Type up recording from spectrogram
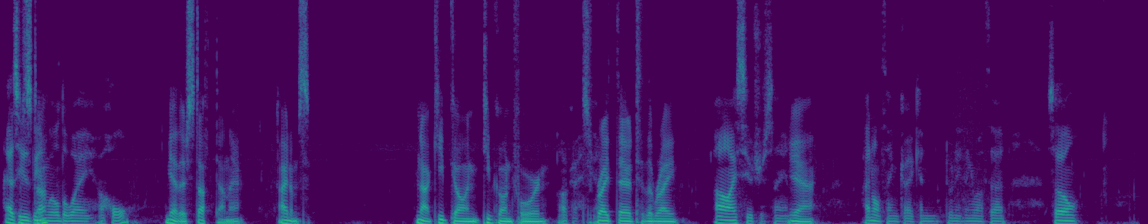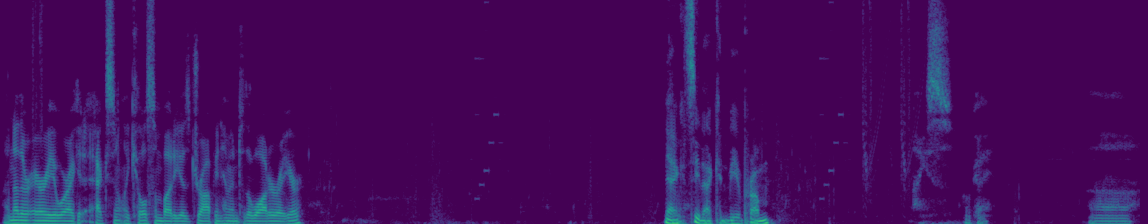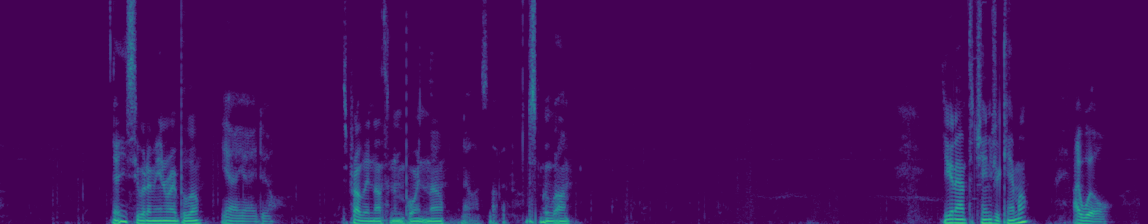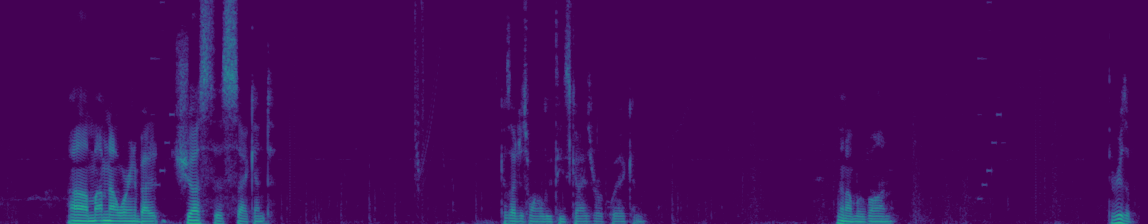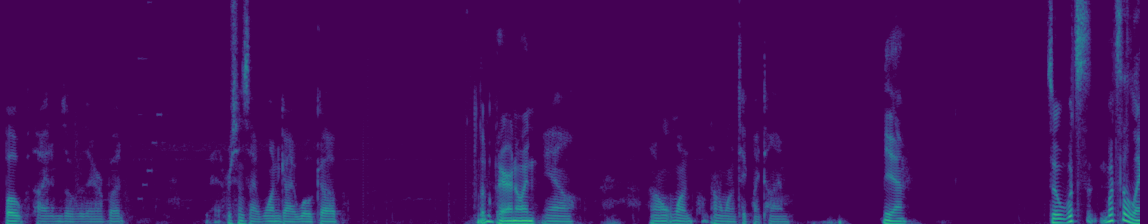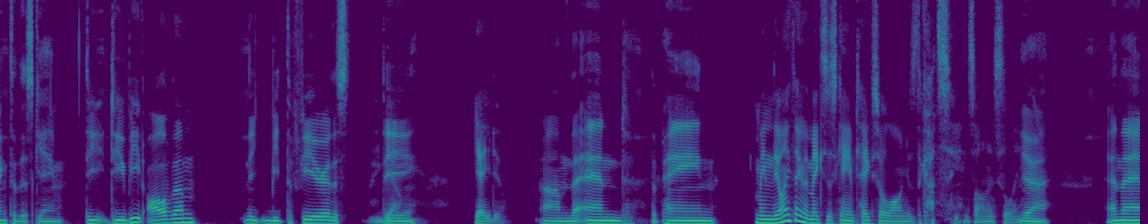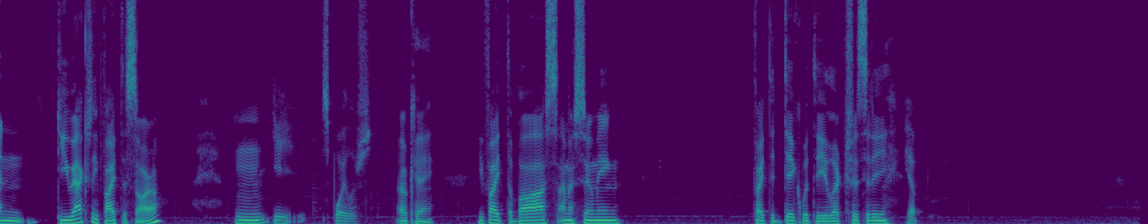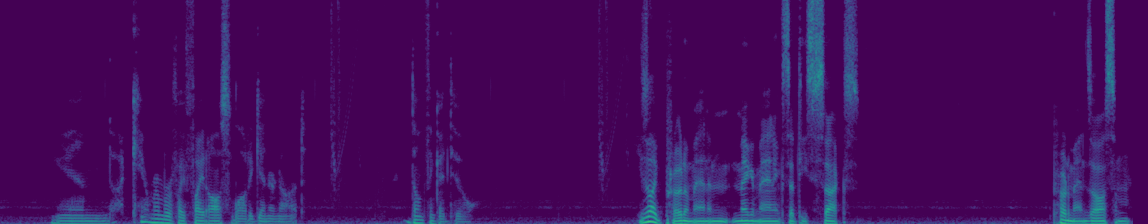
as he was being wheeled away. A hole. Yeah, there's stuff down there. Items. No, keep going. Keep going forward. Okay. It's yeah. right there to the right. Oh, I see what you're saying. Yeah. I don't think I can do anything about that. So, another area where I could accidentally kill somebody is dropping him into the water right here. Yeah, I can see that could be a problem. Nice. Okay. Uh, Yeah, you see what I mean right below? yeah, yeah, I do. It's probably nothing important though. No, it's nothing. Just move on. You're gonna have to change your camo? I will. Um, I'm not worrying about it just this second. Because I just want to loot these guys real quick and then I'll move on. There is a boat with items over there, but ever since that one guy woke up, A little paranoid. yeah, I don't want I don't want to take my time. Yeah. So what's what's the length of this game? Do you, do you beat all of them? You beat the fear, this the Yeah. Yeah, you do. um the end, the pain. I mean, the only thing that makes this game take so long is the cutscenes, honestly. Yeah. And then do you actually fight the sorrow? Mm, yeah, spoilers. Okay. You fight the boss, I'm assuming. Fight the dick with the electricity. Yep. And I can't remember if I fight Ocelot again or not. Don't think I do. He's like Proto Man and Mega Man, except he sucks. Proto Man's awesome.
